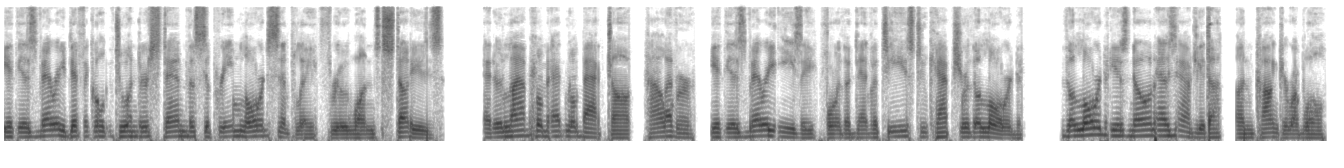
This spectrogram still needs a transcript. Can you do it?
it is very difficult to understand the Supreme Lord simply through one's studies. Edulabham Edmabhakta, however, it is very easy for the devotees to capture the Lord. The Lord is known as Ajita, unconquerable.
